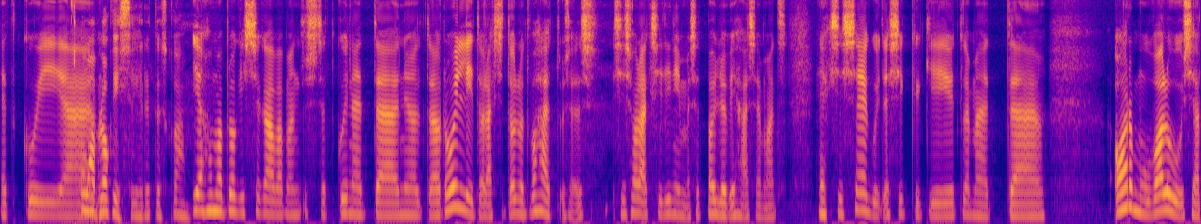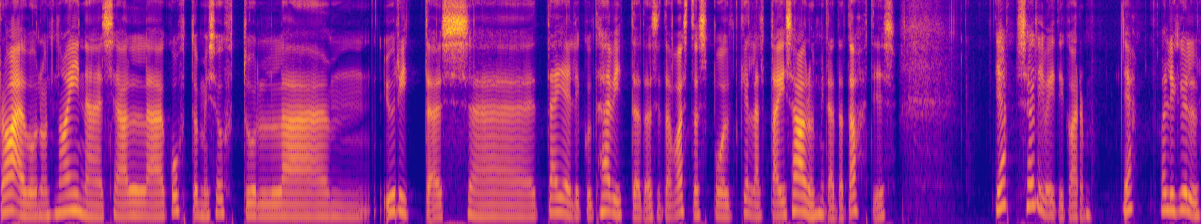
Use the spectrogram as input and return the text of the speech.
et kui äh, oma blogisse kirjutas ka? jah, oma blogisse ka, vabandust, et kui need nii-öelda rollid oleksid olnud vahetuses, siis oleksid inimesed palju vihasemad. ehk siis see, kuidas ikkagi ütleme, et armuvalus ja raevunud naine seal äh, kohtumisõhtul äh, üritas äh, täielikult hävitada seda vastaspoolt, kellelt ta ei saanud, mida ta tahtis. jah, see oli veidi karm, jah, oli küll.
